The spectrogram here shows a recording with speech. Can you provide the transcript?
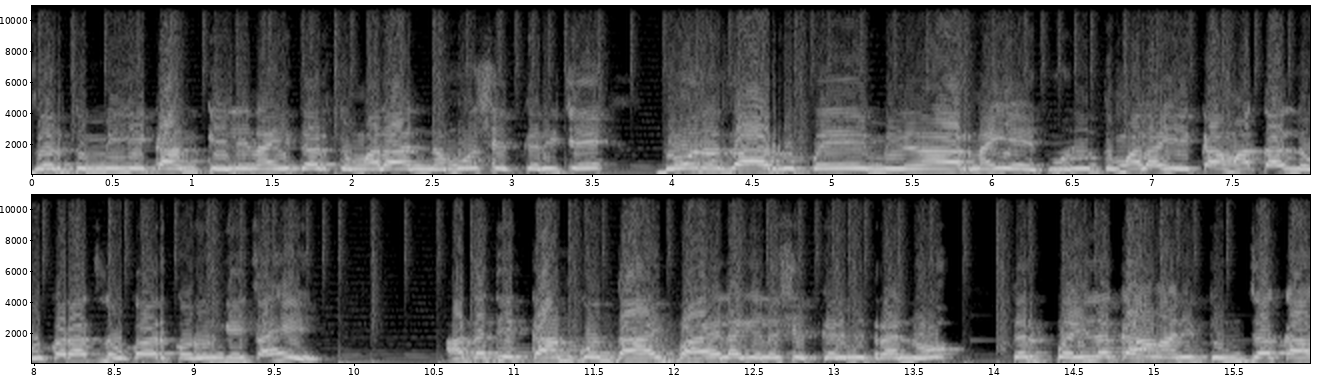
जर तुम्ही हे काम केले नाही तर तुम्हाला नमो शेतकरीचे दोन हजार रुपये मिळणार नाहीयेत. म्हणून तुम्हाला हे काम आता लवकरात लवकर करून घ्यायचं आहे. आता ते काम कोणतं आहे पाहायला गेलं शेतकरी मित्रांनो तर पहिलं काम आणि तुमचं का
